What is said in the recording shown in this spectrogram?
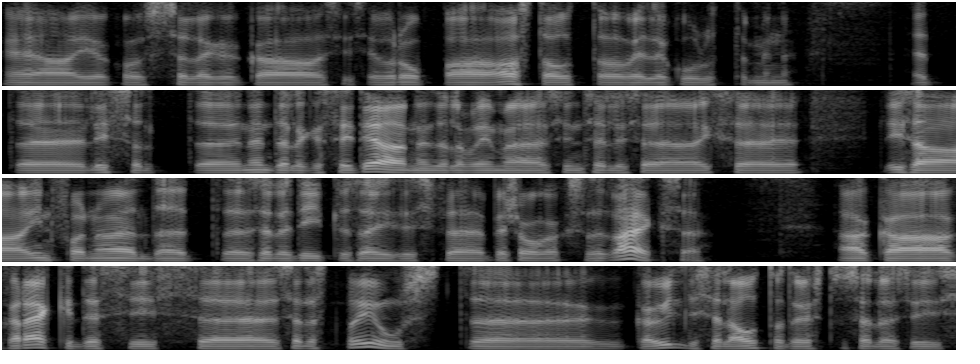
ja, ja koos sellega ka siis Euroopa aastaauto väljakuulutamine et äh, lihtsalt äh, nendele, kes ei tea, nendele võime siin sellise väikse lisainfona öelda, et äh, selle tiitli sai siis Peugeot kakssada kaheksa, aga, aga rääkides siis sellest mõjust ka üldisele autotööstusele, siis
